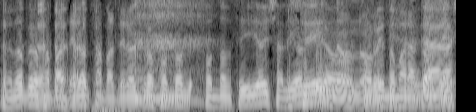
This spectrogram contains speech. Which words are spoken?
No, no, pero Zapatero, Zapatero entró fondo- fondoncillo y salió Sí, no, no corriendo maratones.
